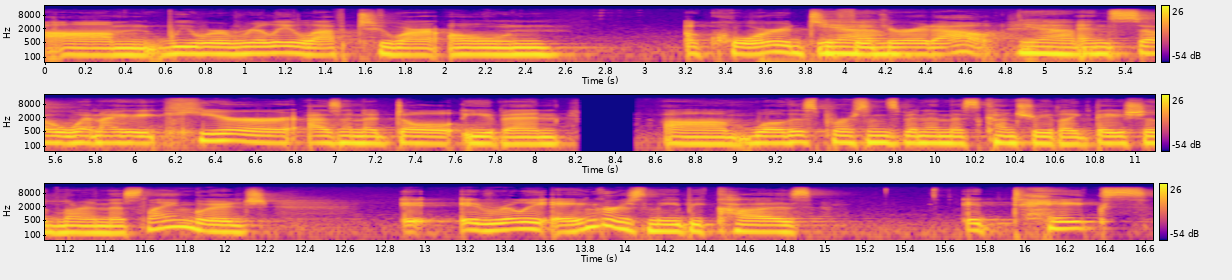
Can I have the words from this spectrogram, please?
um, we were really left to our own accord to Yeah. figure it out. Yeah. And so when I hear as an adult, even, um, well, this person's been in this country, like they should learn this language, it, it really angers me because it takes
